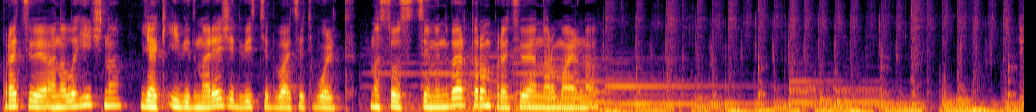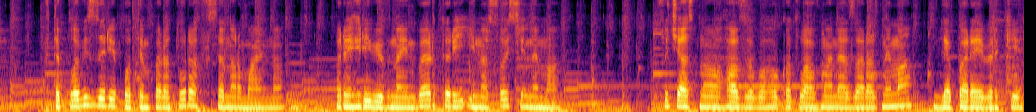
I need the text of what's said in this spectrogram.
Працює аналогічно, як і від мережі 220 вольт. Насос з цим інвертором працює нормально. В тепловізорі по температурах все нормально. Перегрівів на інверторі і насосі нема. Сучасного газового котла в мене зараз нема для перевірки,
